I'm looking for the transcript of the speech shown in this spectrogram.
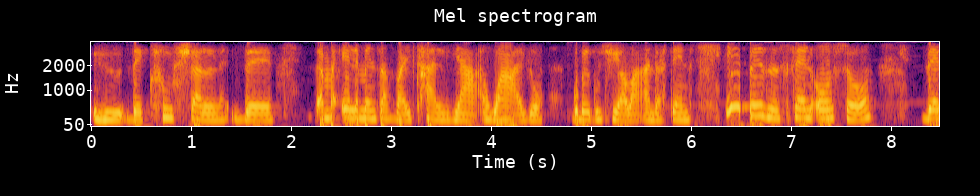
You the crucial the ama elements of vital ya wayo kube kuthi uyawa understand. I business plan also the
